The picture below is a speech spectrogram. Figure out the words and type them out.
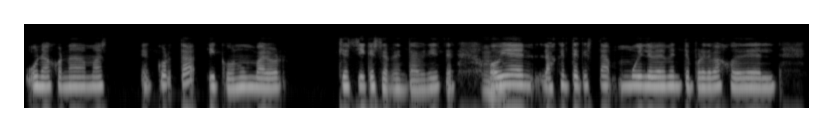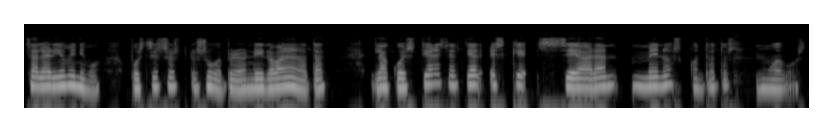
una jornada más eh, corta y con un valor que sí que se rentabilice. Uh -huh. O bien la gente que está muy levemente por debajo del salario mínimo, pues eso lo sube, pero ni lo van a notar. La cuestión esencial es que se harán menos contratos nuevos.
